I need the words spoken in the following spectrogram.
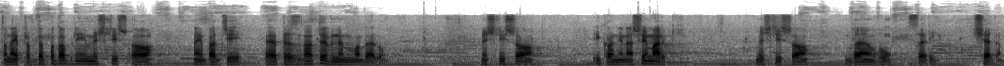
to najprawdopodobniej myślisz o najbardziej reprezentatywnym modelu. Myślisz o ikonie naszej marki. Myślisz o BMW serii 7.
